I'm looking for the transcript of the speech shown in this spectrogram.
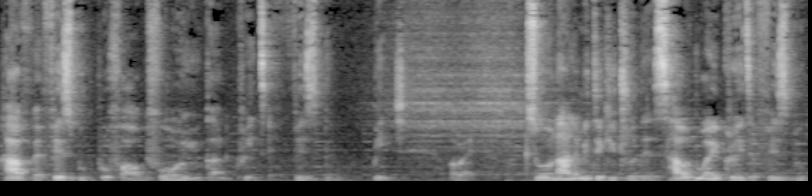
have a Facebook profile before you can create a Facebook page. Alright, so now let me take you through this. How do I create a Facebook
